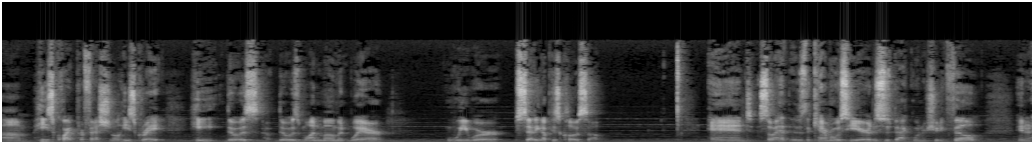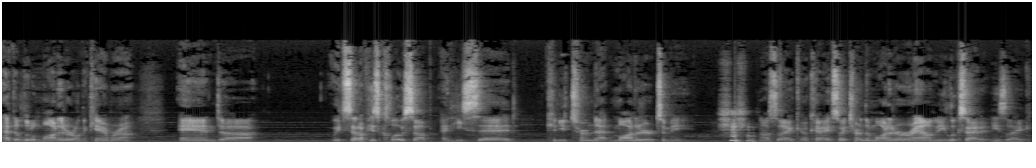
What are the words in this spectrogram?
Um, he's quite professional. He's great. He there was there was one moment where we were setting up his close up, and so I had was, the camera was here, and this was back when we were shooting film. and it had the little monitor on the camera, and uh, we'd set up his close up, and he said, "Can you turn that monitor to me?" and I was like, "Okay." So I turned the monitor around, and he looks at it, and he's like,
